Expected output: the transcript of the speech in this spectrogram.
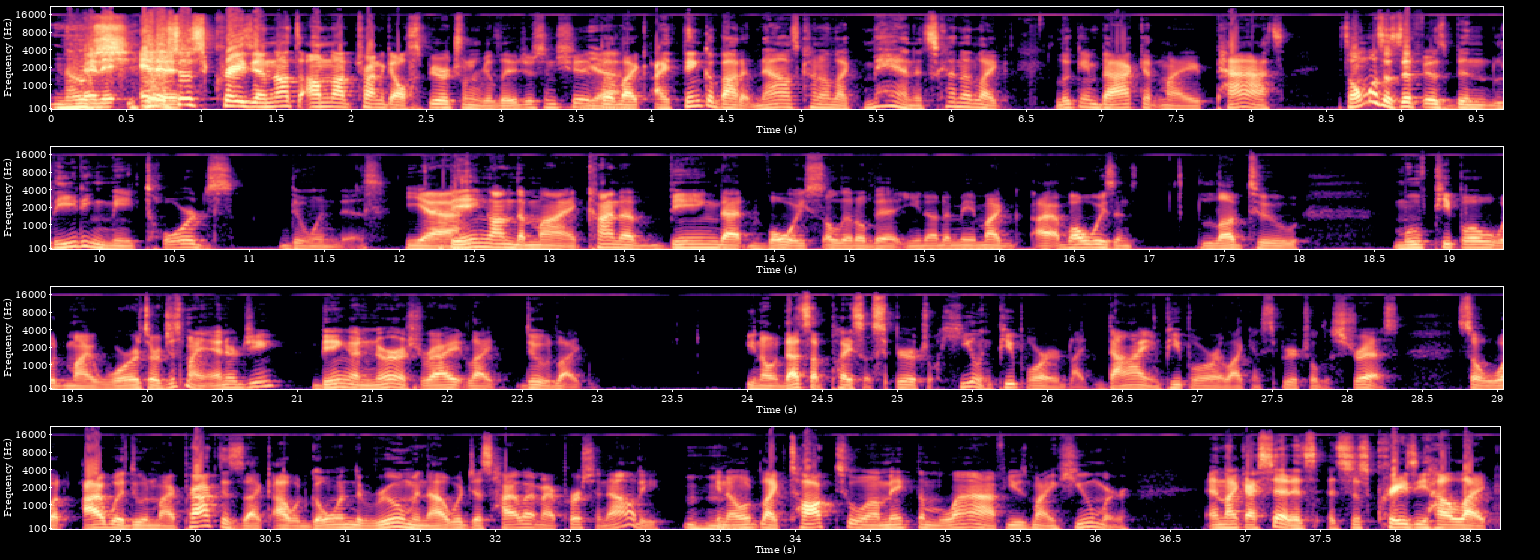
No And, it, shit. and it's just crazy. I'm not I'm not trying to get all spiritual and religious and shit, Yeah. but like I think about it now, it's kind of like, man, it's kind of like looking back at my past, it's almost as if it's been leading me towards doing this Yeah. being on the mic kind of being that voice a little bit you know what i mean my i've always loved to move people with my words or just my energy being a nurse right like dude like you know that's a place of spiritual healing people are like dying people are like in spiritual distress so what i would do in my practice is like i would go in the room and i would just highlight my personality you mm-hmm. know like talk to them make them laugh use my humor. And like i said it's it's just crazy how like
